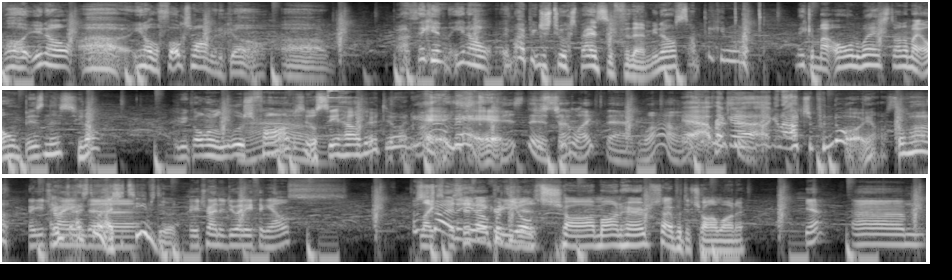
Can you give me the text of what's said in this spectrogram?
well, you know, uh, you know, the folks want me to go. But I'm thinking, you know, it might be just too expensive for them. You know, so I'm thinking like, making my own way, starting my own business. You know, maybe going to Lewis Farms. You'll see how they're doing. Yeah, Oh, yeah, business. I like that. Wow. yeah. I'm like, a, like an entrepreneur. You know, so uh, Are you how you trying to? doing? How's your team's doing? Are you trying to do anything else? I'm just Like trying to, you know, put you the old charm on her. Just trying to put the charm on her. Yeah. Um,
